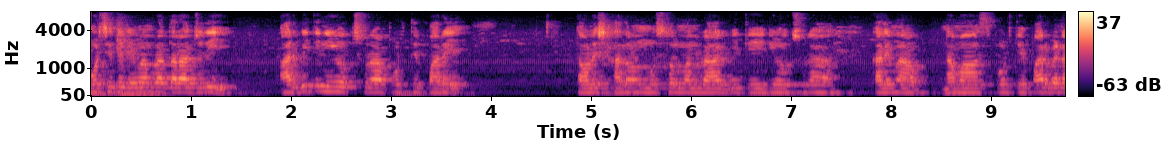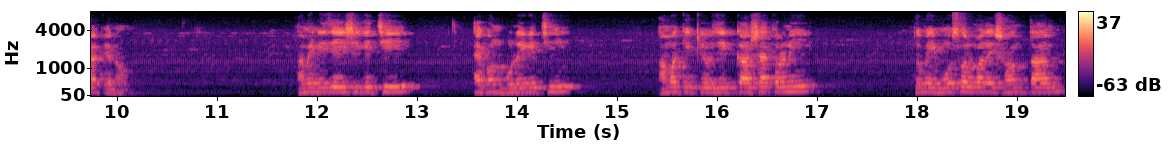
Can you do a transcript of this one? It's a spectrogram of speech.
মসজিদের ইমামরা তারা যদি আরবিতে নিয়ত সুরা পড়তে পারে, তাহলে সাধারণ মুসলমানরা আরবিতে নিয়ত সুরা, কালিমা, নামাজ পড়তে পারবে না কেন? আমি নিজেই শিখেছি, এখন ভুলে গেছি। আমাকে কেউ জিজ্ঞাসা করেনি, তুমি মুসলমানের সন্তান?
